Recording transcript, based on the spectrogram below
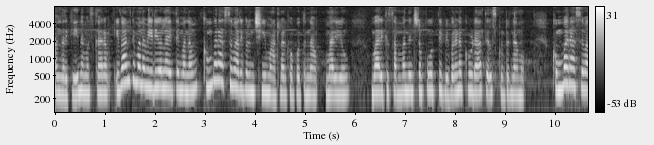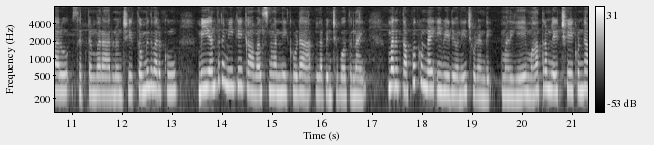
అందరికీ నమస్కారం. ఇవాళ మన వీడియోలో అయితే మనం కుంభరాశి వారి గురించి మాట్లాడుకోబోతున్నాం. మరియు వారికి సంబంధించిన పూర్తి వివరణ కూడా తెలుసుకుంటున్నాము. కుంభరాశి వారు సెప్టెంబర్ ఆరు నుంచి తొమ్మిది వరకు మీ అంతట మీకే కావాల్సినవన్నీ కూడా లభించబోతున్నాయి. మరి తప్పకుండా ఈ వీడియోని చూడండి. మరి ఏ మాత్రం లేట్ చేయకుండా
